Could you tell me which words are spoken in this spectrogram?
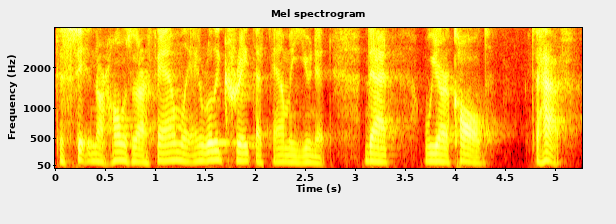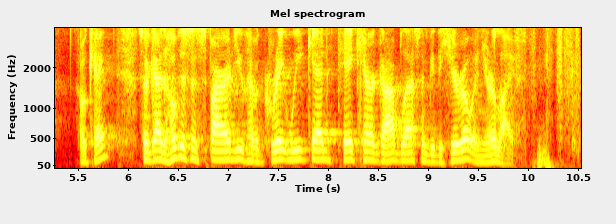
to sit in our homes with our family and really create that family unit that we are called to have. Okay? So, guys, I hope this inspired you. Have a great weekend. Take care. God bless and be the hero in your life.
